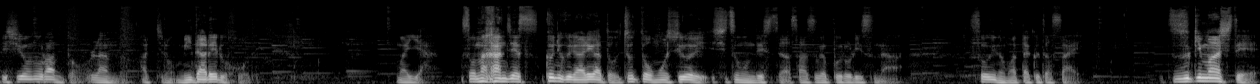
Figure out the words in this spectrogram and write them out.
石尾のランとランのあっちの乱れる方で。まあいいや。そんな感じです。くにくにありがとう。ちょっと面白い質問でした。さすがプロリスナー。そういうのまたください。続きまして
